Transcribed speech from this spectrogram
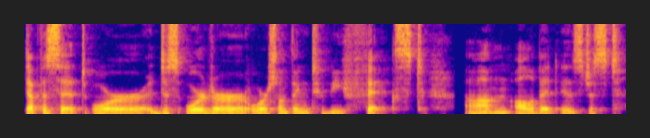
deficit or disorder or something to be fixed. Um, all of it is just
